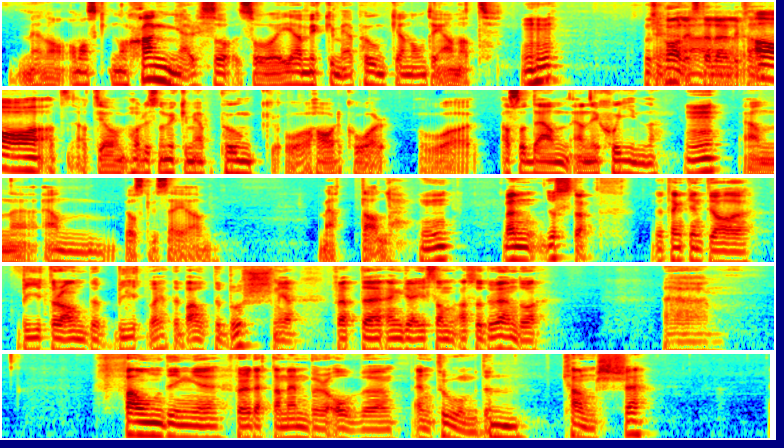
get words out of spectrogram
med någon, om man, någon genre så, så är jag mycket mer punk än någonting annat. Mhm. Musikaliskt eller liksom? Ja, att, att jag har lyssnat mycket mer på punk och hardcore. Och alltså den energin Mm. än, än jag skulle säga metal. Mm. Men just det. Nu tänker inte jag beat around the beat, vad heter about the bush med. För att eh, en grej som, alltså du är ändå eh, Founding eh, före detta member of eh, Entombed. Kanske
